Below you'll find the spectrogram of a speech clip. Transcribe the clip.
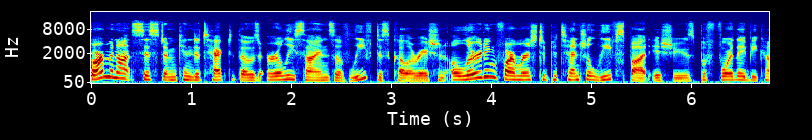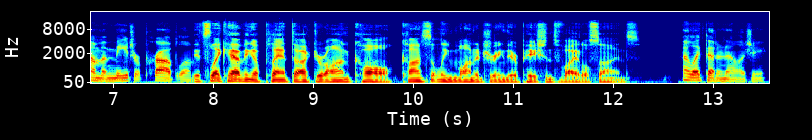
Farmonaut's system can detect those early signs of leaf discoloration, alerting farmers to potential leaf spot issues before they become a major problem. It's like having a plant doctor on call, constantly monitoring their patient's vital signs. I like that analogy.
